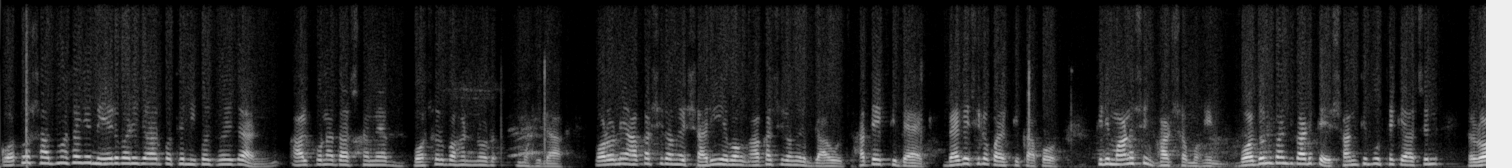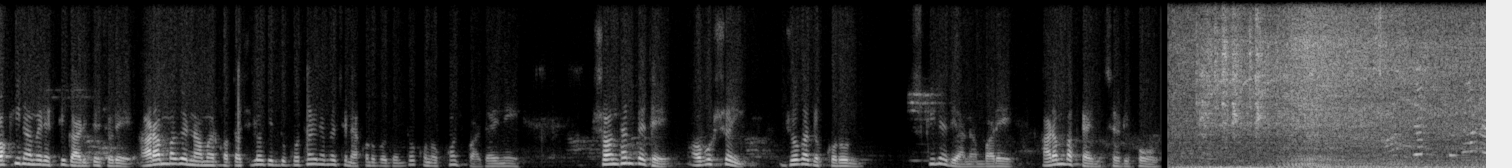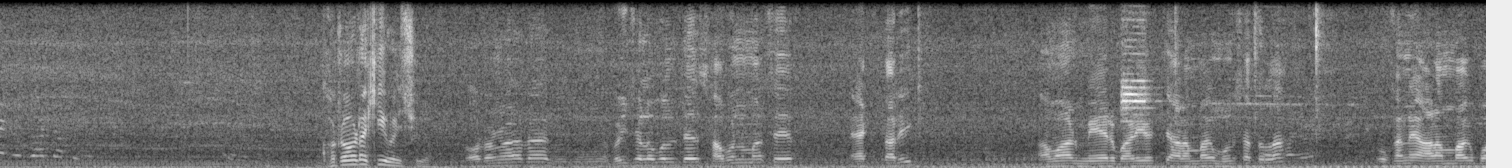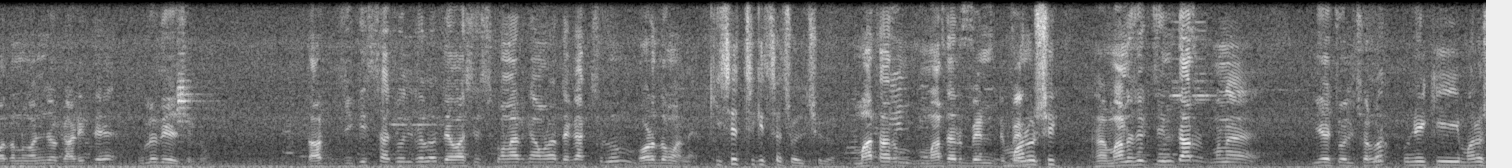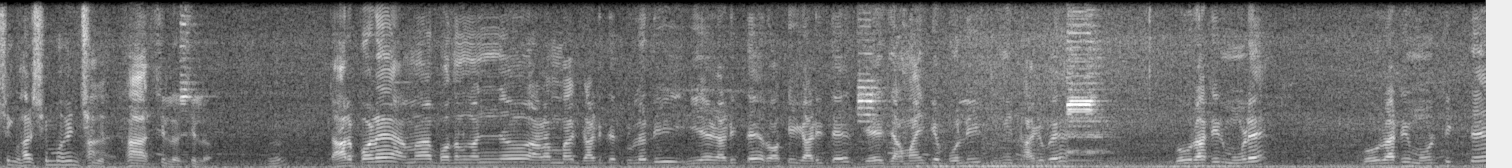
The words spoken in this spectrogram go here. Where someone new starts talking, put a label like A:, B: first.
A: গত সাত মাস আগে মেয়ের বাড়ি যাওয়ার পথে নিখোঁজ হয়ে যান আলপনা দাস নামে এক বছর বাহান্নর মহিলা। পরনে আকাশি রঙের শাড়ি এবং আকাশি রঙের ব্লাউজ, হাতে একটি ব্যাগ। ব্যাগে ছিল কয়েকটি কাপড়। তিনি মানসিক ভারসাম্যহীন। বদনগঞ্জ গাড়িতে শান্তিপুর থেকে আসেন রকি নামের একটি গাড়িতে চড়ে। আরামবাগের নামার কথা ছিল কিন্তু কোথায় নেমেছেন এখনও পর্যন্ত কোনো খোঁজ পাওয়া যায়নি। সন্ধান পেতে অবশ্যই যোগাযোগ করুন। স্ক্রিনে দেওয়া নাম্বারে আরামবাগ টাইমসের রিপোর্ট।
B: ঘটনাটা কি হয়েছিল?
C: ঘটনাটা হয়েছিল বলতে শ্রাবণ মাসের এক তারিখ। আমার মেয়ের বাড়ি হচ্ছে আরামবাগ মনসাতলা। ওখানে আরামবাগ বদনগঞ্জ গাড়িতে তুলে দিয়েছিল। তার চিকিৎসা চলছিল দেবাশিস কোনারকে আমরা দেখাচ্ছিলাম বর্ধমানে।
B: কিসের চিকিৎসা চলছিল?
C: মাথার মাথার বেন্ড
B: মানসিক
C: হ্যাঁ মানসিক চিন্তার মানে ইয়ে চলছিল।
B: উনি কি মানসিক ভারসাম্যহীন
C: হ্যাঁ,
B: ছিলেন
C: হ্যাঁ ছিল ছিল।
B: হুম।
C: তারপরে আমরা বদনগঞ্জ আরামবাগ গাড়িতে তুলে দিই ইয়ে গাড়িতে রকি গাড়িতে যে জামাইকে বলি তুমি থাকবে গৌরহাটির মোড়ে। গৌরাটির মোড় দিকতে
